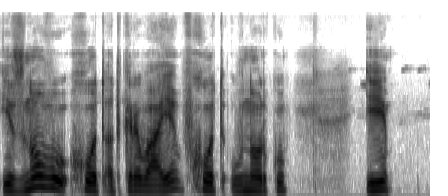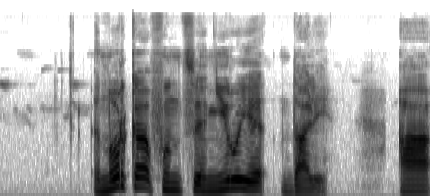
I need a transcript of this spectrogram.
і знову ход відкриває, вход у норку. І норка функціонує далі. А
